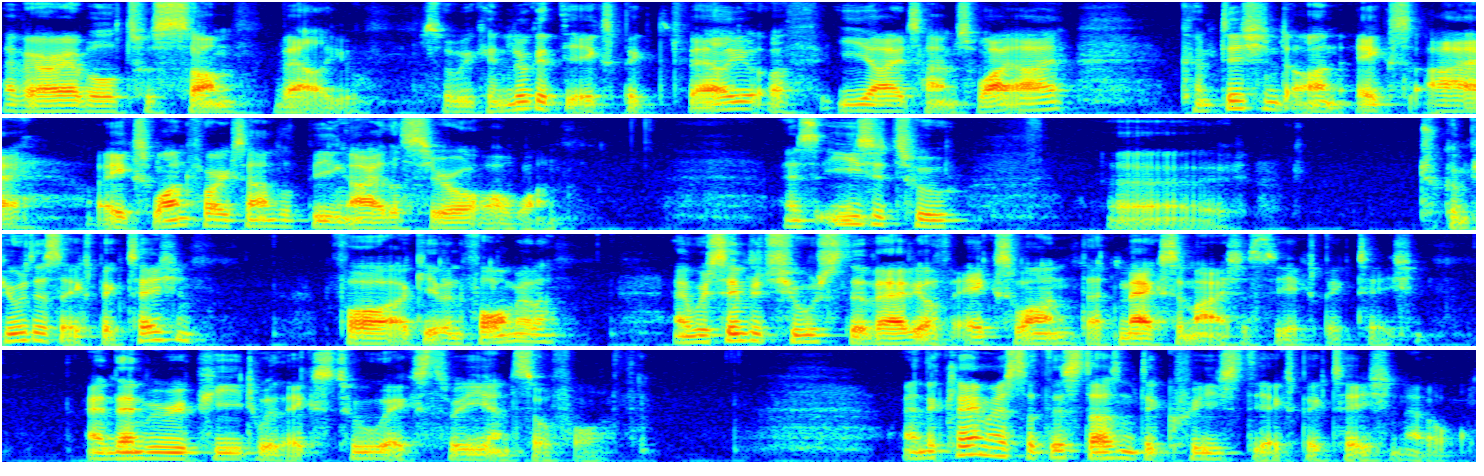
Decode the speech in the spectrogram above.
a variable to some value. So we can look at the expected value of ei times yi conditioned on xi, x1 for example, being either 0 or 1. And it's easy to, uh, to compute this expectation for a given formula and we simply choose the value of x1 that maximizes the expectation. And then we repeat with x2, x3 and so forth. And the claim is that this doesn't decrease the expectation at all.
